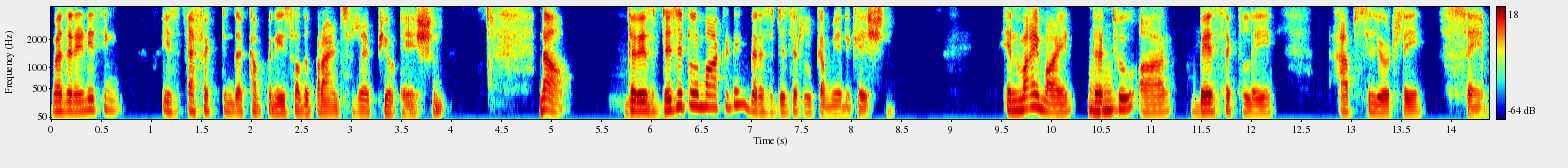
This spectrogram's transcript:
whether anything is affecting the company's or the brand's reputation now there is digital marketing there is digital communication in my mind mm-hmm. the two are basically absolutely same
